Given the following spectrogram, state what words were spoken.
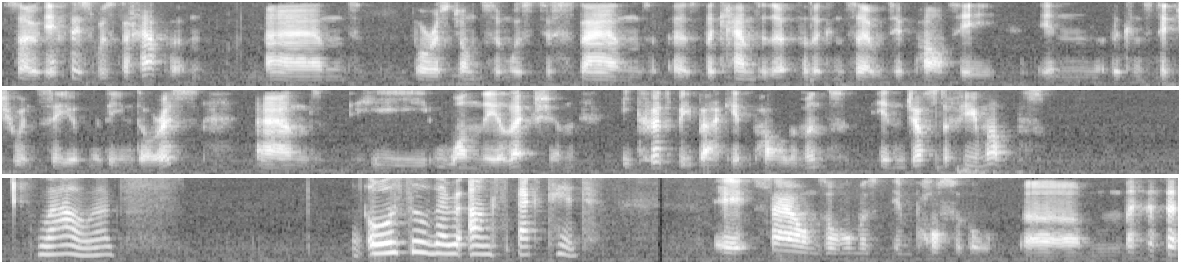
So if this was to happen, and Boris Johnson was to stand as the candidate for the Conservative Party in the constituency of Nadine Dorries, and he won the election, he could be back in Parliament in just a few months. Wow, that's also very unexpected. It sounds almost impossible. Um,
